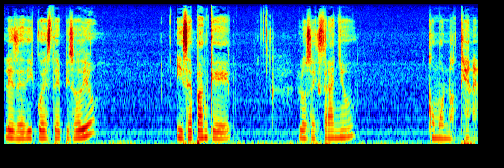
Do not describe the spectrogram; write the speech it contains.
les dedico este episodio y sepan que los extraño como no tienen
